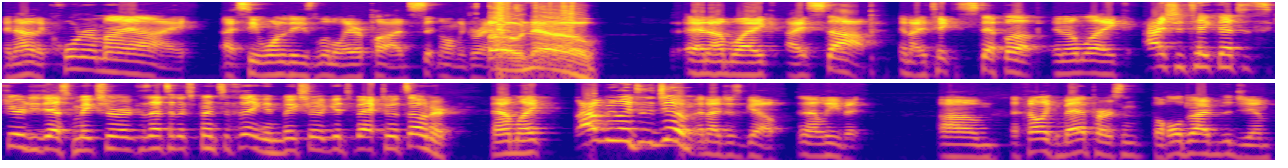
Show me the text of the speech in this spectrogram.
And out of the corner of my eye, I see one of these little AirPods sitting on the ground. Oh no! And I'm like, I stop and I take a step up and I'm like, I should take that to the security desk and make sure, because that's an expensive thing, and make sure it gets back to its owner. And I'm like, I'll be late to the gym. And I just go and I leave it. Um, I felt like a bad person the whole drive to the gym.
